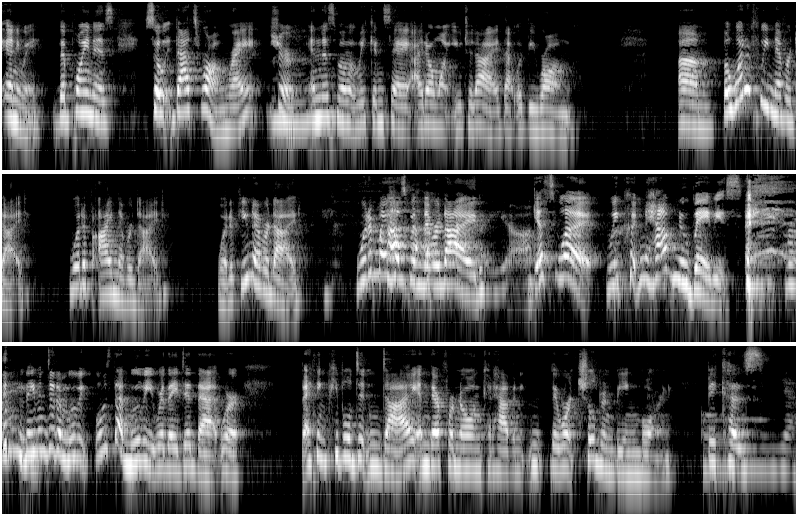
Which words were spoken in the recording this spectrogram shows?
anyway, the point is, so that's wrong, right? Sure. In this moment, we can say, "I don't want you to die." That would be wrong. Um, but what if we never died? What if I never died? What if you never died? What if my husband never died? Yeah. Guess what? We couldn't have new babies. Right. they even did a movie. What was that movie where they did that? Where I think people didn't die, and therefore no one could have any. There weren't children being born oh, because Oh, yes.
